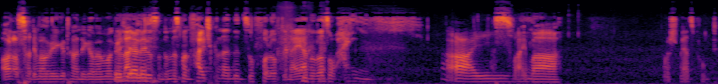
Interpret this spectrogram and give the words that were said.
Aber das hat immer wehgetan, Digga, wenn man Bin gelandet ehrlich? ist und dann ist man falsch gelandet, so voll auf den Eiern oder so. Ei, Ai. das war immer, immer Schmerzpunkt.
